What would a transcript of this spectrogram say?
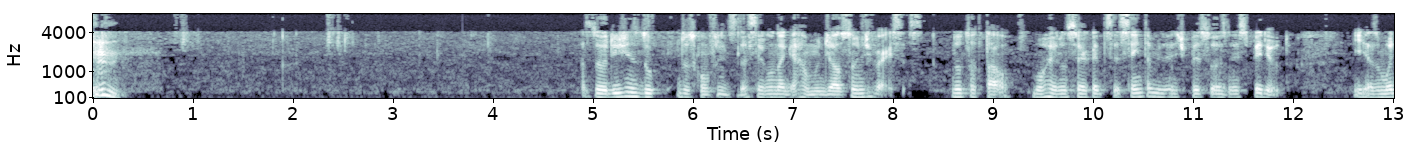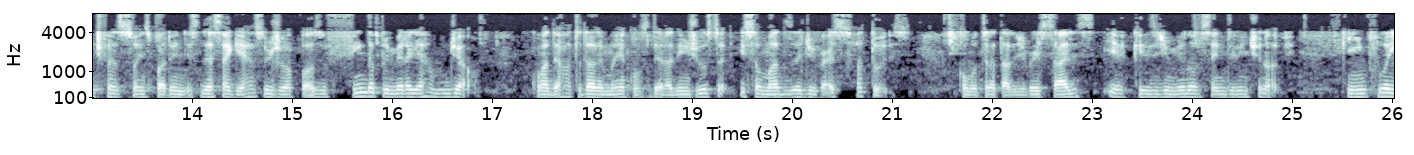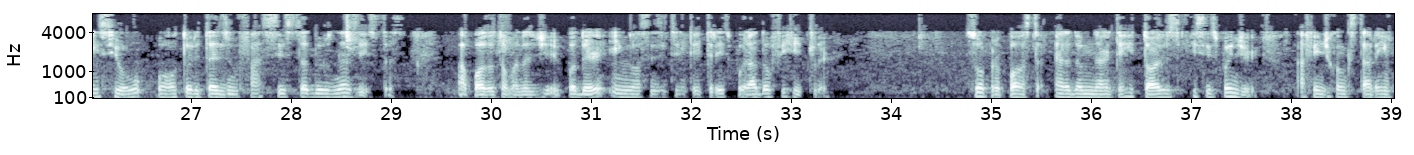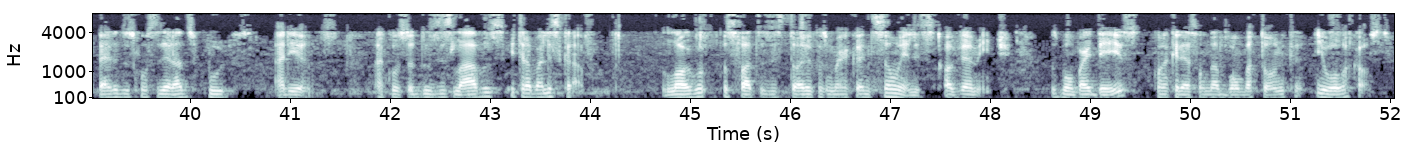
As origens do, dos conflitos da Segunda Guerra Mundial são diversas. No total, morreram cerca de 60 milhões de pessoas nesse período, e as motivações para o início dessa guerra surgiu após o fim da Primeira Guerra Mundial, com a derrota da Alemanha considerada injusta e somados a diversos fatores, como o Tratado de Versalhes e a crise de 1929, que influenciou o autoritarismo fascista dos nazistas, após a tomada de poder em 1933 por Adolf Hitler. Sua proposta era dominar territórios e se expandir, a fim de conquistar o império dos considerados puros, arianos, à custa dos eslavos e trabalho escravo. Logo, os fatos históricos marcantes são eles, obviamente, os bombardeios, com a criação da bomba atômica e o Holocausto.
